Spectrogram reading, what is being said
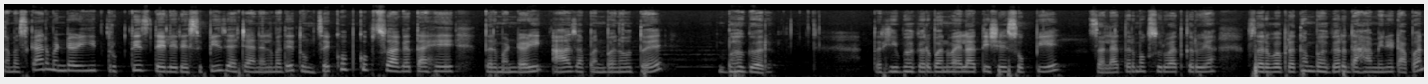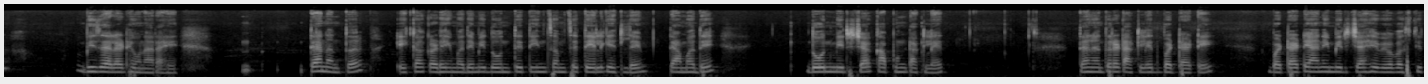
नमस्कार मंडळी तृप्तीज डेली रेसिपीज या चॅनलमध्ये तुमचे खूप खूप स्वागत आहे. तर मंडळी आज आपण बनवतो आहे भगर. तर ही भगर बनवायला अतिशय सोपी आहे. चला तर मग सुरुवात करूया. सर्वप्रथम भगर दहा मिनिट आपण भिजायला ठेवणार आहे. त्यानंतर एका कढईमध्ये मी दोन ते तीन चमचे तेल घेतले. त्यामध्ये दोन मिरच्या कापून टाकल्या आहेत त्यानंतर टाकलेत बटाटे. बटाटे आणि मिरच्या हे व्यवस्थित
